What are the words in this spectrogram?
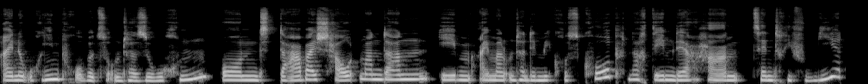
eine Urinprobe zu untersuchen. Und dabei schaut man dann eben einmal unter dem Mikroskop, nachdem der Hahn zentrifugiert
